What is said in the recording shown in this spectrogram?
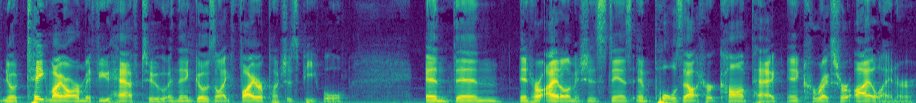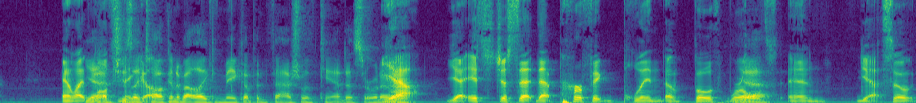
you know take my arm if you have to, and then goes and like fire punches people, and then in her idol mission she stands and pulls out her compact and corrects her eyeliner, and like Yeah. she's makeup. like talking about like makeup and fashion with Candace or whatever. Yeah, yeah, it's just that that perfect blend of both worlds, and yeah, so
